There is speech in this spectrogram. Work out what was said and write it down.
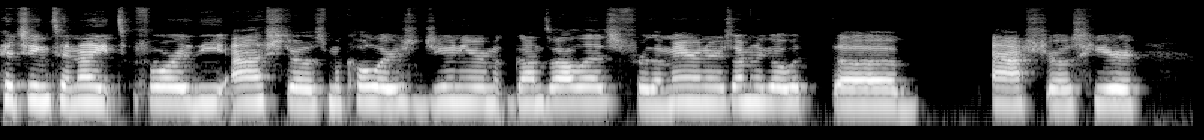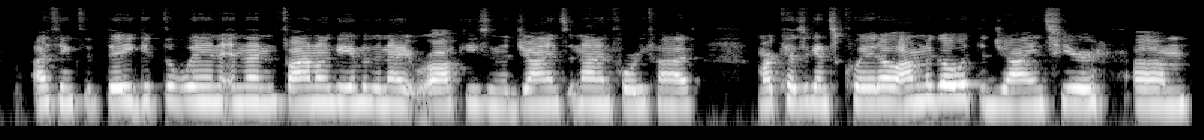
Pitching tonight for the Astros, McCullers Jr. Gonzalez for the Mariners. I'm going to go with the Astros here. I think that they get the win. And then final game of the night, Rockies and the Giants at 9:45. Marquez against Cueto. I'm gonna go with the Giants here. Um,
